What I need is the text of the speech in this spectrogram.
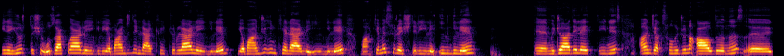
yine yurt dışı uzaklarla ilgili, yabancı diller, kültürlerle ilgili, yabancı ülkelerle ilgili, mahkeme süreçleriyle ilgili e, mücadele ettiğiniz ancak sonucunu aldığınız e,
